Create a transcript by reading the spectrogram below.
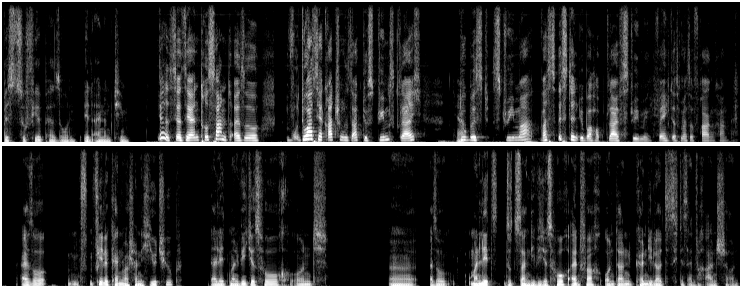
bis zu vier Personen in einem Team. Ja, das ist ja sehr interessant. Also, du hast ja gerade schon gesagt, du streamst gleich. Ja. Du bist Streamer. Was ist denn überhaupt Livestreaming, wenn ich das mal so fragen kann? Also, viele kennen wahrscheinlich YouTube. Da lädt man Videos hoch und äh, also man lädt sozusagen die Videos hoch einfach und dann können die Leute sich das einfach anschauen.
